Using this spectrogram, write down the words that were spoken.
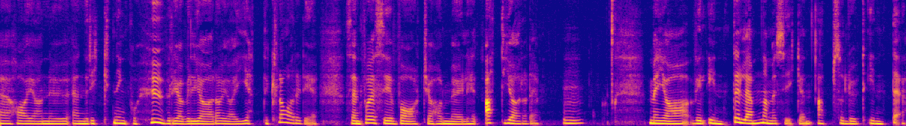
har jag nu en riktning på hur jag vill göra och jag är jätteklar i det. Sen får jag se vart jag har möjlighet att göra det. Mm. Men jag vill inte lämna musiken, absolut inte.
